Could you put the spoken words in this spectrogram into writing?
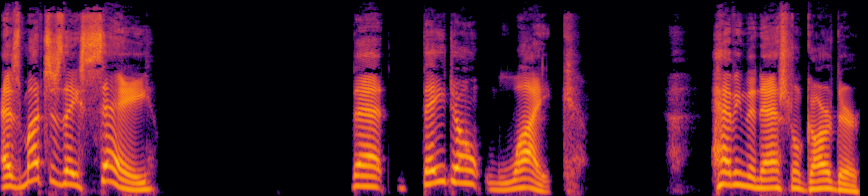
As much as they say that they don't like having the National Guard there,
